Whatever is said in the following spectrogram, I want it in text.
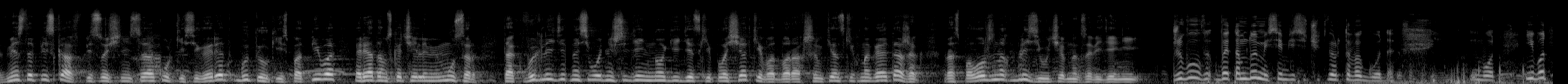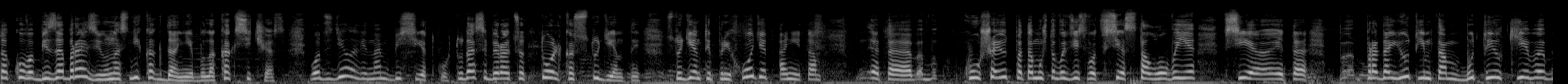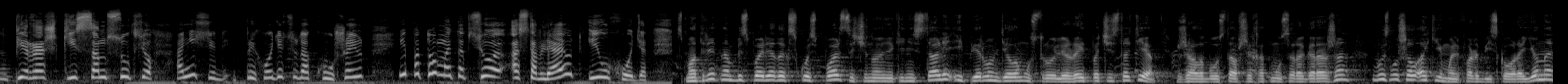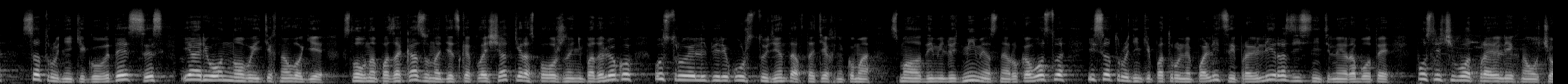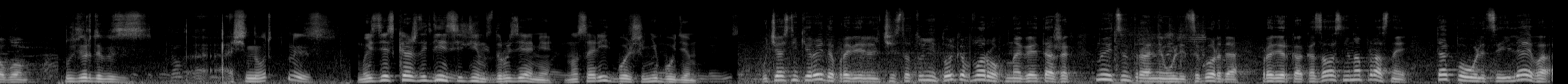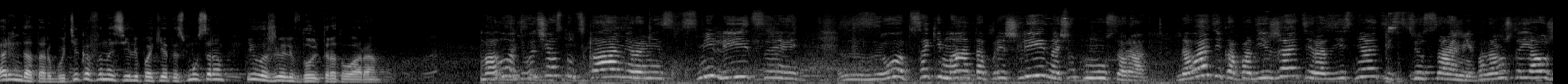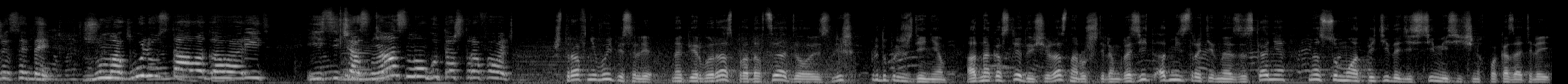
Вместо песка в песочнице окурки сигарет, бутылки из-под пива, рядом с качелями мусор. Так выглядит на сегодняшний день многие детские площадки во дворах шимкенских многоэтажек, расположенных вблизи учебных заведений. Живу в этом доме 74 года. Вот. И вот такого безобразия у нас никогда не было, как сейчас. Вот сделали нам беседку. Туда собираются только студенты. Студенты приходят, они там это кушают, потому что вот здесь вот все столовые, все это продают им там бутылки, пирожки, самсу, все. Они приходят сюда, кушают, и потом это все оставляют и уходят. Смотреть на беспорядок сквозь пальцы чиновники не стали и первым делом устроили рейд по чистоте. Жалобы уставших от мусора горожан выслушал Аким Альфарбийского района, сотрудники ГУВД, СИС и Орион «Новые технологии». Словно по заказу на детской площадке, расположенной неподалеку, устроили перекурс студента автотехникума. С молодыми людьми местное руководство и сотрудники патрульной полиции провели разъяснительные работы, после чего отправили их на учебу. әшейін отырмыз Мы здесь каждый день сидим с друзьями, но сорить больше не будем. Участники рейда проверили чистоту не только дворов многоэтажек, но и центральной улицы города. Проверка оказалась не напрасной. Так по улице Иляева арендаторы бутиков выносили пакеты с мусором и ложили вдоль тротуара. Володь, вот сейчас тут с камерами, с, милицией, вот с Акимата пришли насчет мусора. Давайте-ка подъезжайте, разъясняйтесь все сами, потому что я уже с этой жумагуль устала говорить, и сейчас нас могут оштрафовать. Штраф не выписали. На первый раз продавцы отделались лишь предупреждением. Однако в следующий раз нарушителям грозит административное взыскание на сумму от 5 до 10 месячных показателей.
